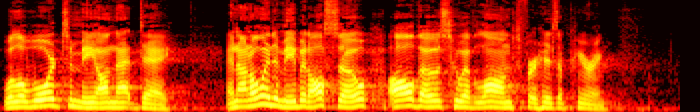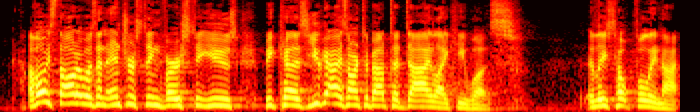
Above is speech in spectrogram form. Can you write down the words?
will award to me on that day and not only to me, but also all those who have longed for his appearing. I've always thought it was an interesting verse to use because you guys aren't about to die like he was. At least, hopefully, not.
